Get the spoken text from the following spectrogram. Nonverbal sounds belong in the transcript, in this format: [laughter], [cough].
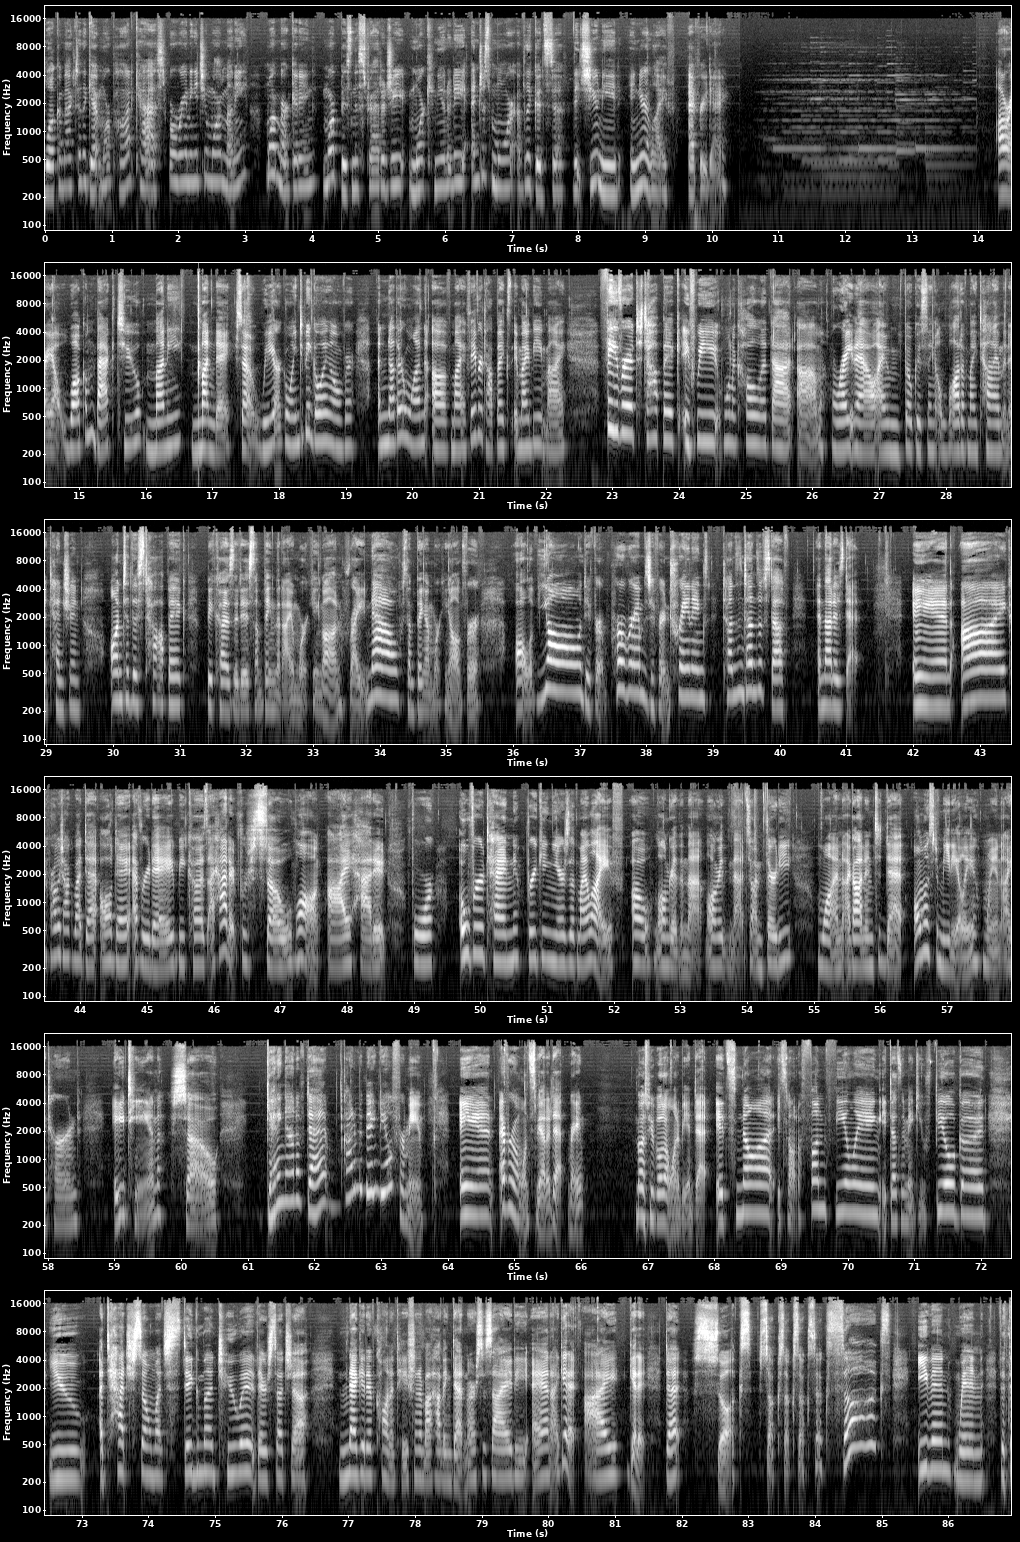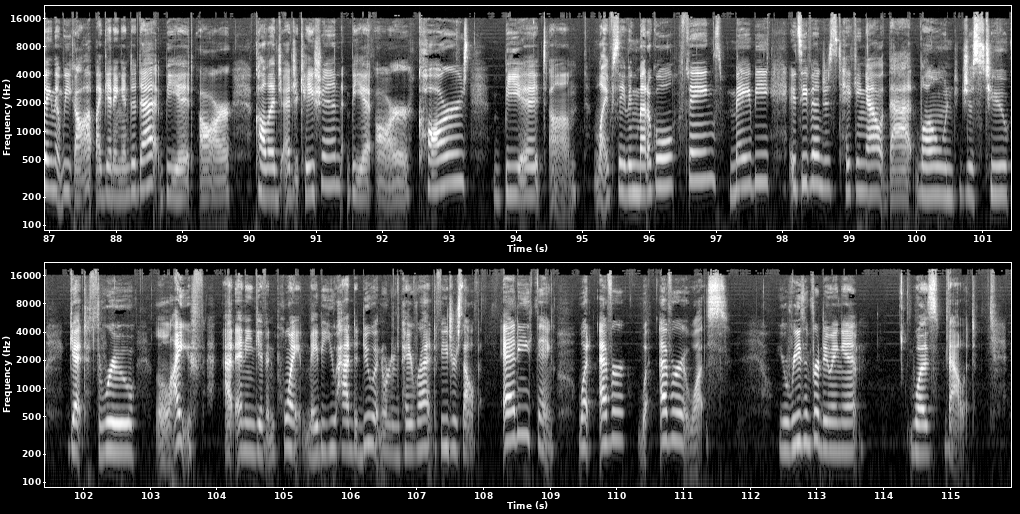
Welcome back to the Get More podcast, where we're going to get you more money, more marketing, more business strategy, more community, and just more of the good stuff that you need in your life every day. All right, y'all, welcome back to Money Monday. So, we are going to be going over another one of my favorite topics. It might be my favorite topic, if we want to call it that. Um, right now, I'm focusing a lot of my time and attention onto this topic because it is something that I'm working on right now, something I'm working on for all of y'all, different programs, different trainings, tons and tons of stuff, and that is debt. And I could probably talk about debt all day, every day, because I had it for so long. I had it for over 10 freaking years of my life. Oh, longer than that, longer than that. So I'm 31. I got into debt almost immediately when I turned 18. So getting out of debt, kind of a big deal for me. And everyone wants to be out of debt, right? most people don't want to be in debt. It's not it's not a fun feeling. It doesn't make you feel good. You attach so much stigma to it. There's such a negative connotation about having debt in our society and I get it. I get it. Debt sucks. Sucks, sucks, sucks, sucks, sucks even when the thing that we got by getting into debt, be it our college education, be it our cars, be it um, life saving medical things, maybe it's even just taking out that loan just to get through life at any given point. Maybe you had to do it in order to pay rent, to feed yourself, anything, whatever, whatever it was. Your reason for doing it was valid.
